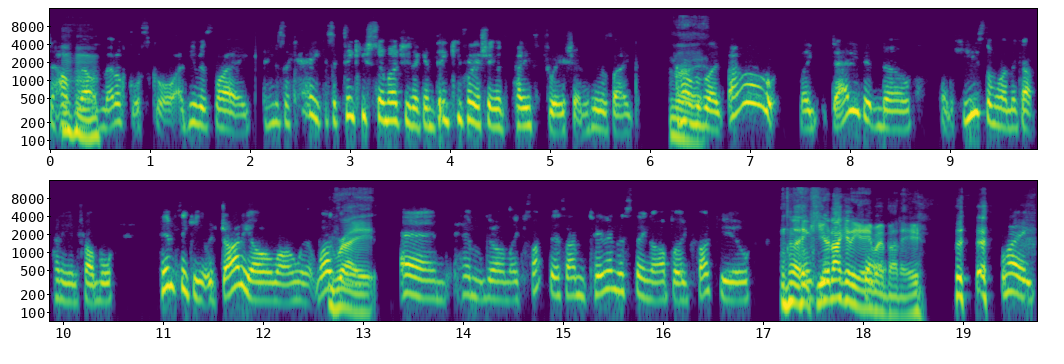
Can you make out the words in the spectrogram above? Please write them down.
to help him Mhm. out with medical school. And he was like, he was like, hey, he's like, thank you so much. He's like, and thank you for understanding with the Penny situation. He was like, and I was like, oh, like Daddy didn't know that he's the one that got Penny in trouble. Him thinking it was Johnny all along when it wasn't. Right. And him going like, fuck this, I'm tearing this thing up. Like, fuck you. Like, Like, you're not what gonna get my said. buddy. like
